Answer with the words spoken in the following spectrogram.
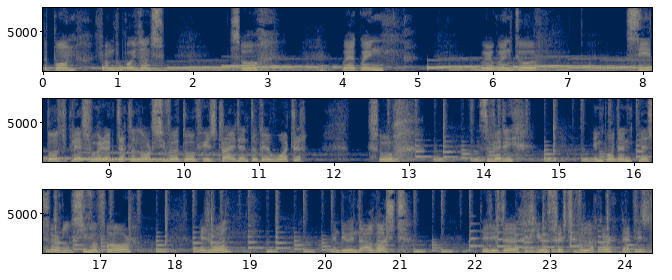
the bone from the poisons. So we are going we are going to see those places where exactly Lord Shiva drove his trident to get water. So it's a very important place for Shiva follower as well. And during the August, there is a huge festival occur that is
